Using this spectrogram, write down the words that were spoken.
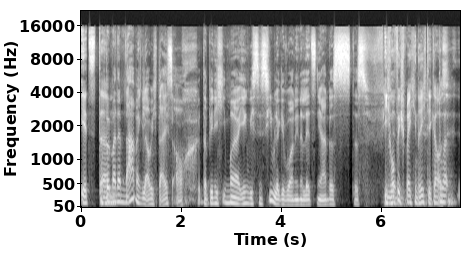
Jetzt, Und bei ähm, meinem Namen, glaube ich, da ist auch, da bin ich immer irgendwie sensibler geworden in den letzten Jahren, dass, dass viele, ich hoffe, ich spreche ihn richtig aus. Du,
